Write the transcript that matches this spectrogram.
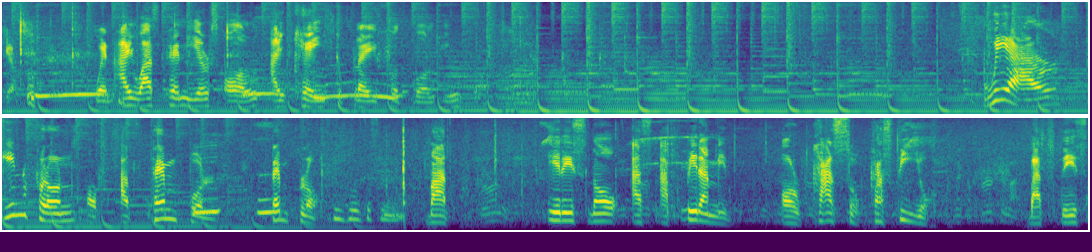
here. When I was 10 years old, I came to play football in front. We are in front of a temple, templo, hold this one? but it is known as a pyramid or caso, castillo. But this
